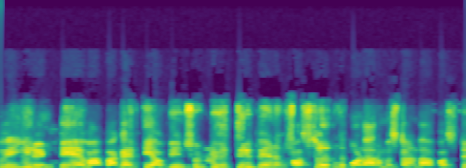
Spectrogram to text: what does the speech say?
இவன் இருந்துட்டு வாப்பா கருத்தி அப்படின்னு சொல்லிட்டு திருப்பி எனக்கு ஃபர்ஸ்ட்ல இருந்து போட ஆரம்பிச்சிட்டான்டா. ஃபர்ஸ்ட்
